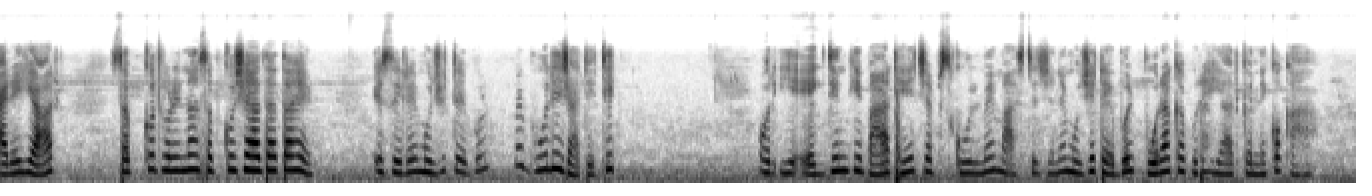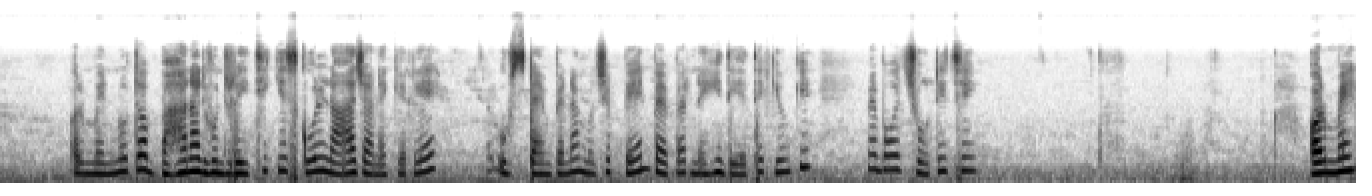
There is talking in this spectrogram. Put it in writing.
अरे यार, सबको थोड़ी ना सब कुछ याद आता है। इसीलिए मुझे टेबल मैं भूल ही जाती थी। और ये एक दिन की बात है जब स्कूल में मास्टर जी ने मुझे टेबल पूरा का पूरा याद करने को कहा। और मैनू तो बहाना ढूंढ रही थी कि स्कूल ना जाने के लिए उस टाइम पे ना मुझे पेन, पेपर नहीं दिए थे क्योंकि मैं बहुत छोटी थी। और मैं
